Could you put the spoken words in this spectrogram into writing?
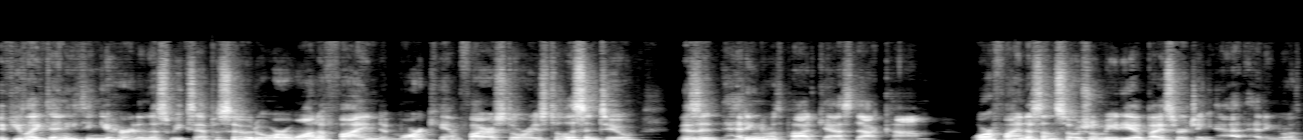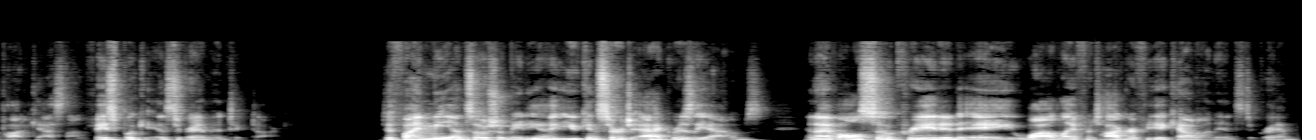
If you liked anything you heard in this week's episode or want to find more campfire stories to listen to, visit headingnorthpodcast.com or find us on social media by searching at Heading North Podcast on Facebook, Instagram, and TikTok. To find me on social media, you can search at Grizzly Adams, and I've also created a wildlife photography account on Instagram.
